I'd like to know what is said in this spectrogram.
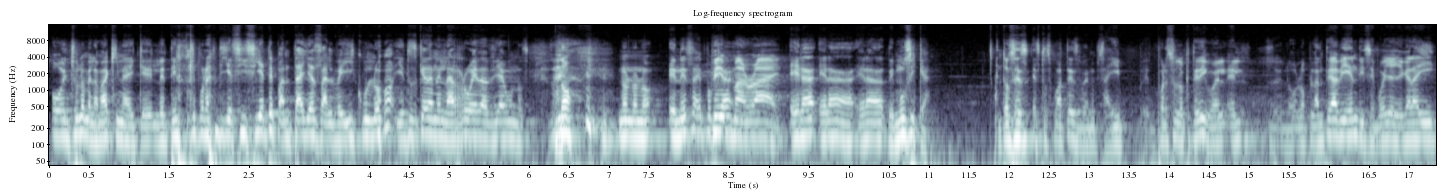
O enchúlame la máquina y que le tienen que poner 17 pantallas al vehículo y entonces quedan en las ruedas ya unos. No, no, no, no. En esa época Pimp my ride. era, era, era de música. Entonces, estos cuates, bueno, pues ahí, por eso es lo que te digo, él, él lo, lo plantea bien, dice, voy a llegar ahí,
